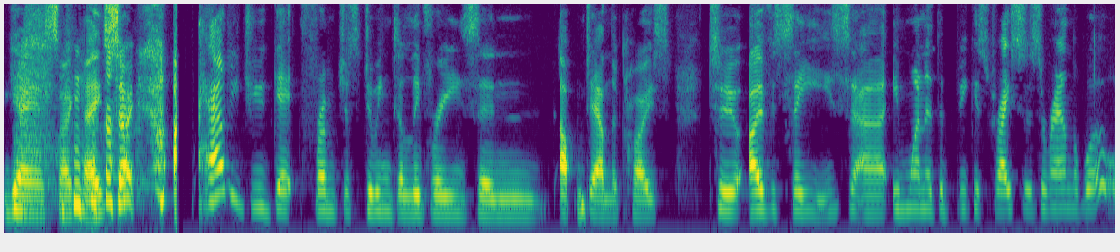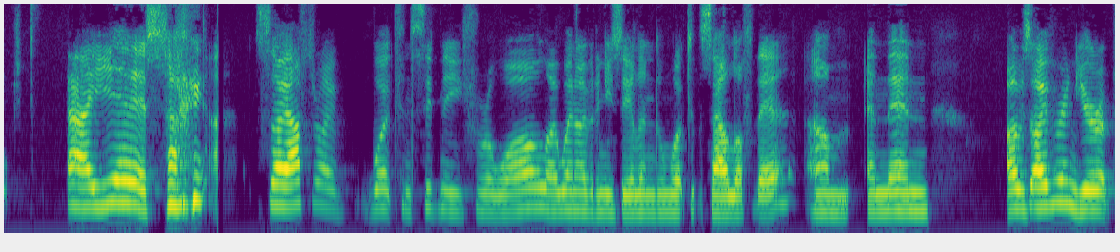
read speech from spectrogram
Yes, okay. so how did you get from just doing deliveries and up and down the coast to overseas uh, in one of the biggest races around the world? Uh, yeah, so so after I worked in Sydney for a while, I went over to New Zealand and worked at the sail loft there, um, and then I was over in Europe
